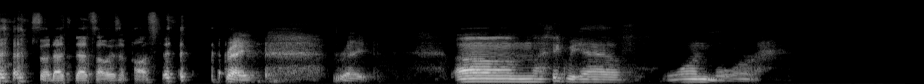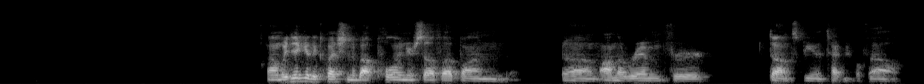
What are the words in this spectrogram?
so that's that's always a positive. Right, right. Um, I think we have one more. Um, we did get a question about pulling yourself up on um, on the rim for dunks being a technical foul.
